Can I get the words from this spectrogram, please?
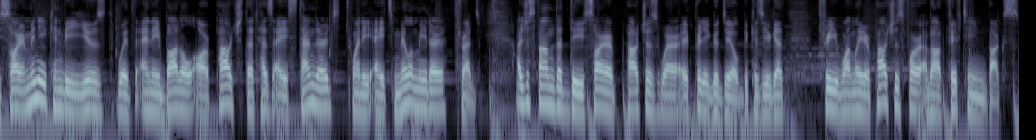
Sawyer Mini can be used with any bottle or pouch that has a standard 28mm thread. I just found that the Sawyer pouches were a pretty good deal because you get three 1 liter pouches for about 15 bucks.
